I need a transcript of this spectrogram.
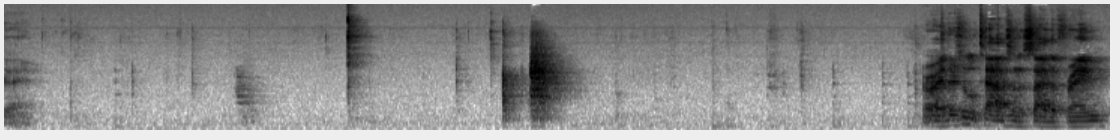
Okay. Alright, there's little tabs on the side of the frame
